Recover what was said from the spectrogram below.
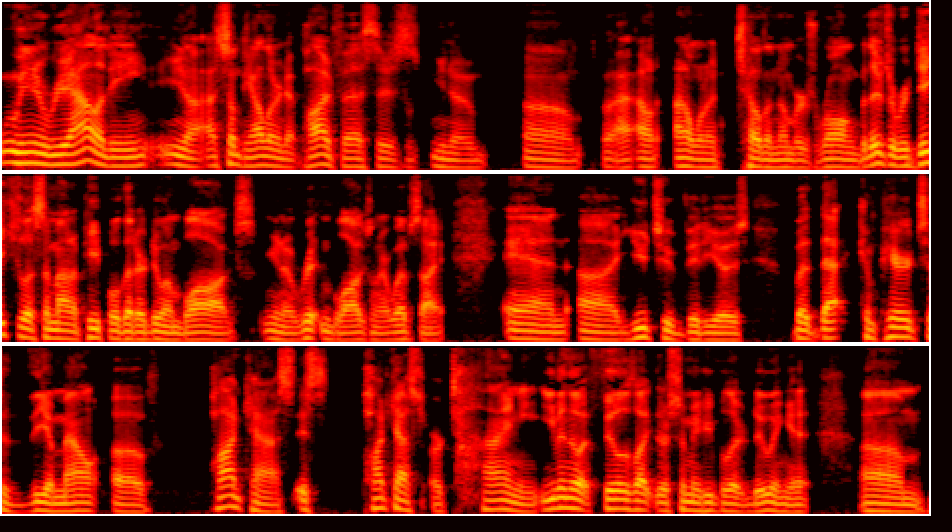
when in reality, you know, something I learned at Podfest is, you know, um, I, I don't, want to tell the numbers wrong, but there's a ridiculous amount of people that are doing blogs, you know, written blogs on their website and uh, YouTube videos. But that compared to the amount of podcasts, it's podcasts are tiny, even though it feels like there's so many people that are doing it. Um,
